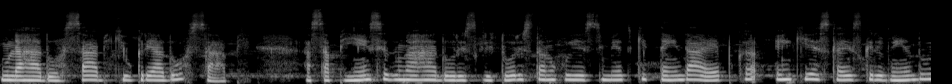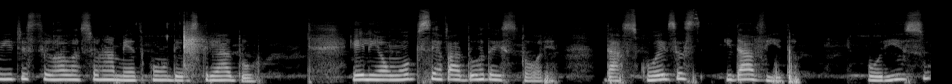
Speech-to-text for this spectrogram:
O narrador sabe que o Criador sabe. A sapiência do narrador-escritor está no conhecimento que tem da época em que está escrevendo e de seu relacionamento com o Deus Criador. Ele é um observador da história, das coisas e da vida. Por isso,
